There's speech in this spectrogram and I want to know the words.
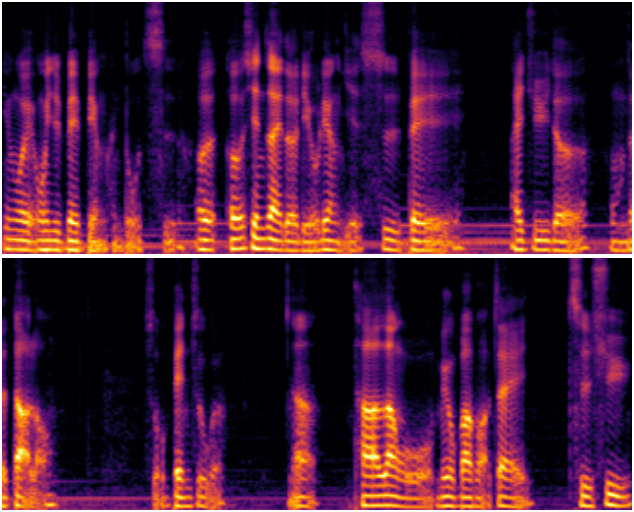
因为我已经被编很多次，而而现在的流量也是被 IG 的我们的大佬所编住了。那他让我没有办法再持续。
